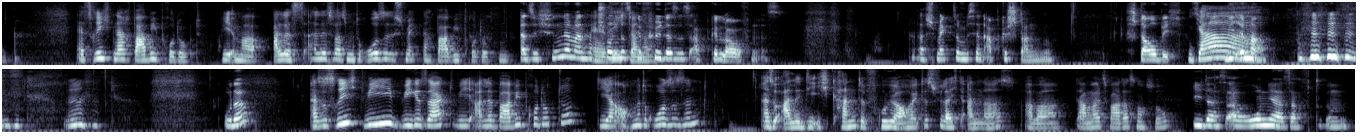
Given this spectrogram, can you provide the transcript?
Es riecht nach Barbie-Produkt. Wie immer. Alles, alles, was mit Rose ist, schmeckt nach Barbie-Produkten. Also ich finde, man hat Äh, schon das danach. Gefühl, dass es abgelaufen ist. Das schmeckt so ein bisschen abgestanden. Staubig. Ja. Wie immer. Oder? Also es riecht wie, wie gesagt, wie alle Barbie-Produkte, die ja auch mit Rose sind. Also alle, die ich kannte früher. Heute ist vielleicht anders, aber damals war das noch so. Ida ist Aronia-Saft drin.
